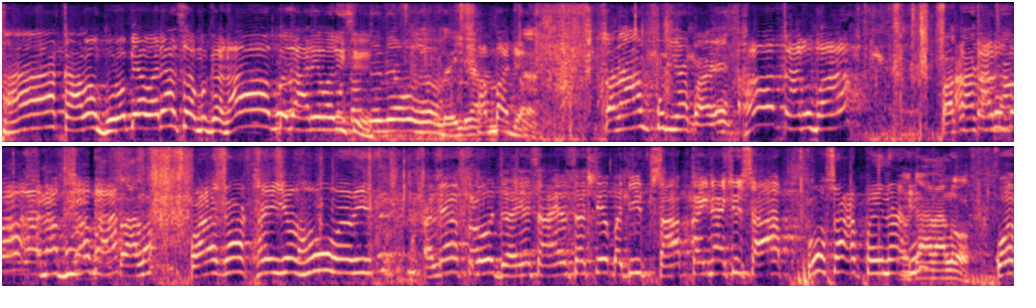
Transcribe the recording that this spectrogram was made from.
હા કાળો ભૂરો બે વર્યા છે અમે ઘણા બધા આરે વરી છે આંબા જો સલામ પુરિયા ભાઈ. હા ચાલો. પાગા થઈ ગયો હું વળી? અલ્યા પેલો જયેશ આયો છે તે બધી સાફ કરી નાખ્યું સાફ. હું સાફ કરી નાખ્યું આલો. કોઈ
